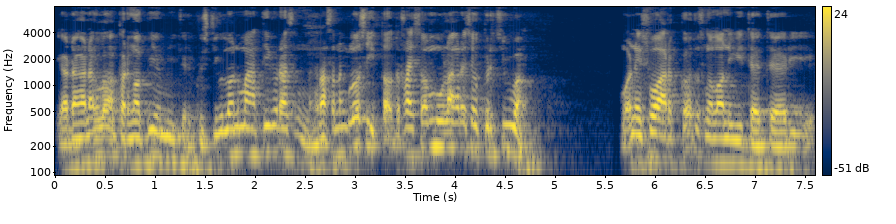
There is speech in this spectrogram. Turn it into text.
Kadang-kadang lo bar ngopi ya mikir, Gusti kula mati ora seneng. Ora seneng sitok terus iso mulang ora iso berjuang. Mau ning swarga terus ngeloni widadari.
